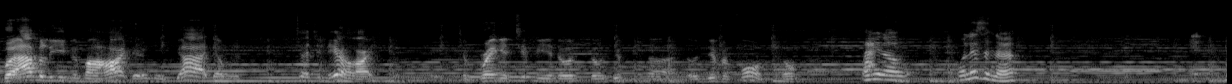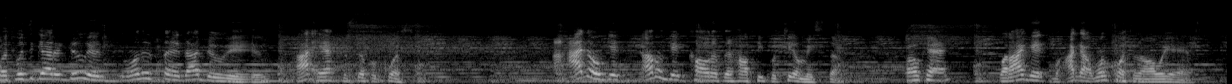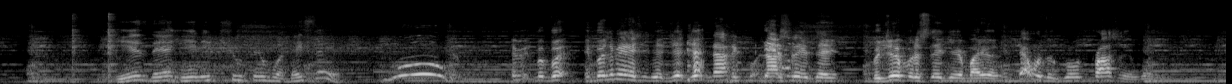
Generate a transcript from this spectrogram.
But I believe in my heart that it was God that was touching their hearts to bring it to me in those those different uh, those different forms. You know. Well, you know, well, listen now. But what you got to do is one of the things I do is I ask the simple question. I I don't get I don't get caught up in how people tell me stuff. Okay. But I get I got one question I always ask. Is there any truth in what they said? Woo! But but but let me ask you this, just, just not to, not to say anything, but just for the sake of everybody else, that was a growth process?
